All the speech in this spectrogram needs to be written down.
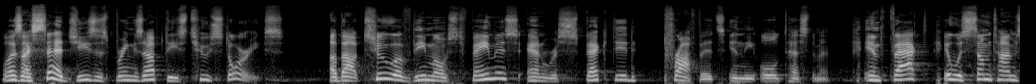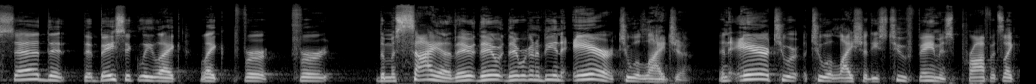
Well, as I said, Jesus brings up these two stories about two of the most famous and respected prophets in the Old Testament. In fact, it was sometimes said that, that basically, like, like for, for the Messiah. They, they, they were going to be an heir to Elijah, an heir to, to Elisha, these two famous prophets. Like,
